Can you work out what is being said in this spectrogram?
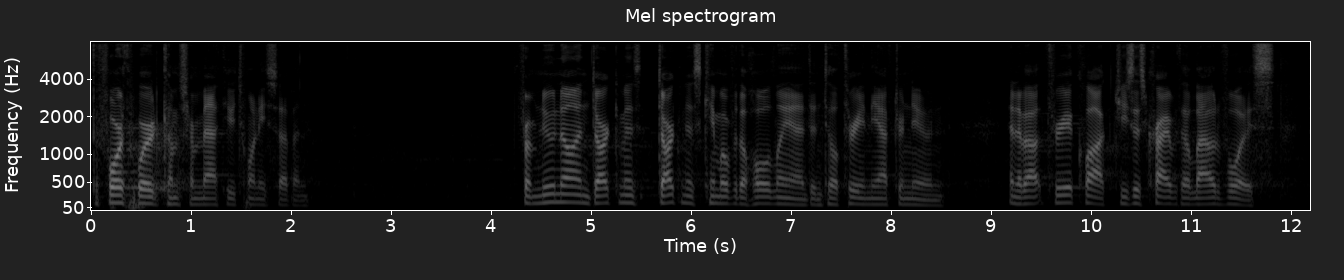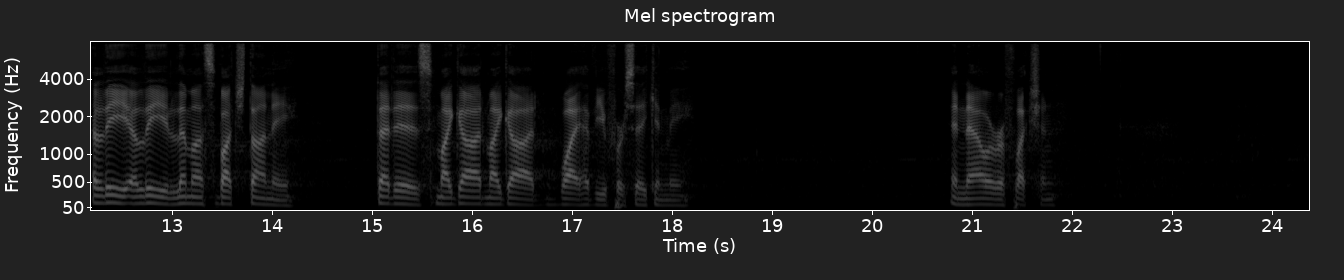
The fourth word comes from Matthew 27. From noon on, darkness, darkness came over the whole land until three in the afternoon. And about three o'clock, Jesus cried with a loud voice, Eli, Eli, lema sabachthani. That is, My God, my God, why have you forsaken me? And now a reflection.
